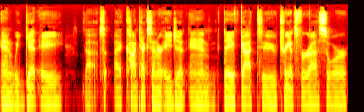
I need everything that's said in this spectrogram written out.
and we get a uh, a contact center agent and they've got to transfer us or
